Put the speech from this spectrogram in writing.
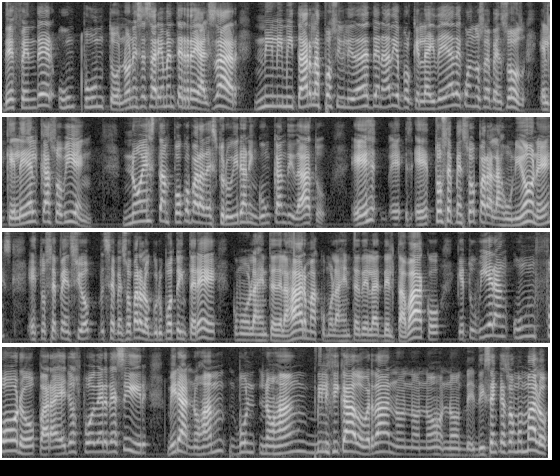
defender un punto, no necesariamente realzar ni limitar las posibilidades de nadie, porque la idea de cuando se pensó, el que lee el caso bien, no es tampoco para destruir a ningún candidato. Eh, esto se pensó para las uniones, esto se pensó, se pensó para los grupos de interés, como la gente de las armas, como la gente del tabaco, que tuvieran un foro para ellos poder decir, mira, nos han, nos han vilificado, ¿verdad? No, no, no, no, dicen que somos malos,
